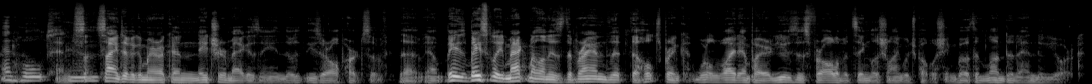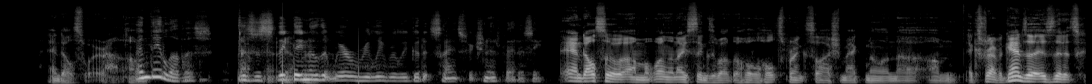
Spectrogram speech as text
and Holt and and, Scientific American, Nature Magazine. Those, these are all parts of the. You know, basically, Macmillan is the brand that the Holtzbrinck Worldwide Empire uses for all of its English language publishing, both in London and New York, and elsewhere. Um, and they love us. This is, they, they know that we're really, really good at science fiction and fantasy. And also, um, one of the nice things about the whole Holtzbrinck slash Macmillan uh, um, extravaganza is that it's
